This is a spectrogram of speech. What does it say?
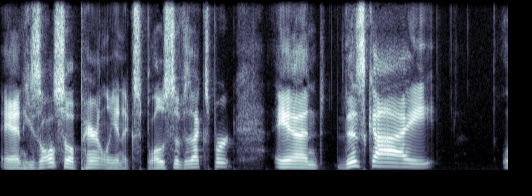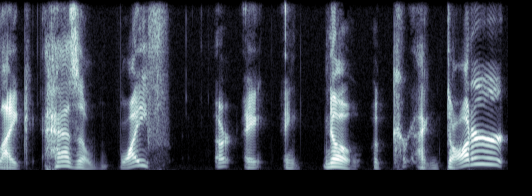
And he's also apparently an explosives expert. And this guy like has a wife or a, a no a, a, daughter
